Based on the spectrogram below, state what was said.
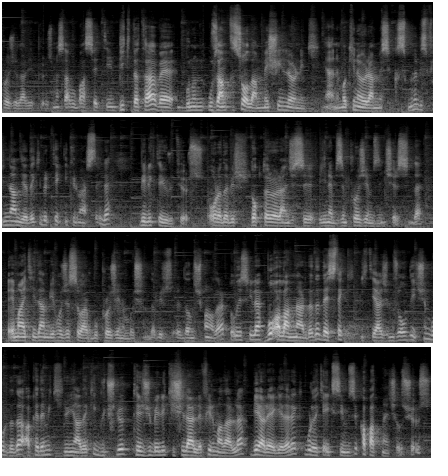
projeler yapıyoruz. Mesela bu bahsettiğim Big Data ve bunun uzantısı olan Machine Learning yani makine öğrenmesi kısmını biz Finlandiya'daki bir teknik üniversiteyle birlikte yürütüyoruz. Orada bir doktor öğrencisi yine bizim projemizin içerisinde. MIT'den bir hocası var bu projenin başında bir danışman olarak. Dolayısıyla bu alanlarda da destek ihtiyacımız olduğu için burada da akademik dünyadaki güçlü, tecrübeli kişilerle, firmalarla bir araya gelerek buradaki eksiğimizi kapatmaya çalışıyoruz.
